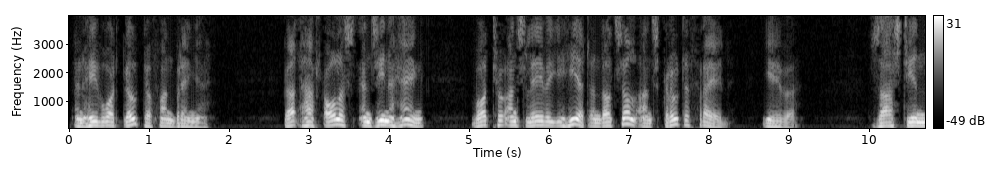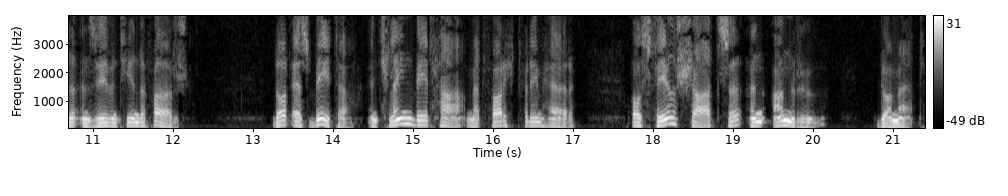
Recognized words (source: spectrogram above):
en hij wordt goud daarvan brengen. God heeft alles in zijn hang, wat to ons leven geheert, en dat zal ons grote vrede geven. Zestiende en zeventiende vers. Dat is beter, een klein beet haar met furcht voor dem Herr, als veel schatsen en anru met.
